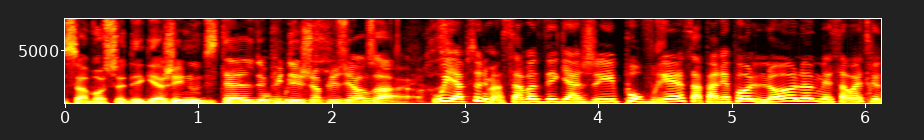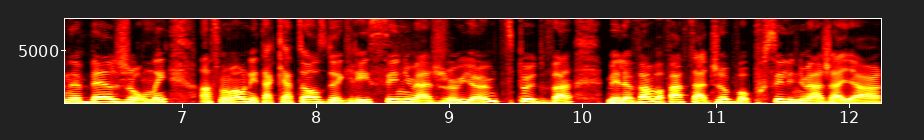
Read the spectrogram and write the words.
ça va se dégager, nous dit-elle, depuis Oui. déjà plusieurs heures. Oui, absolument. Ça va se dégager. Pour vrai, ça paraît pas là, là, mais ça va être une belle journée. En ce moment, on est à 14 degrés, c'est nuageux, il y a un petit peu de vent, mais le vent va faire sa job, va pousser les nuages ailleurs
